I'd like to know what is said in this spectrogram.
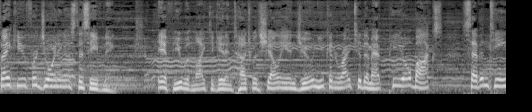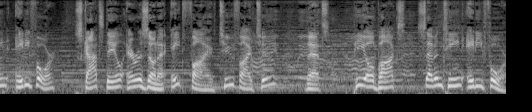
Thank you for joining us this evening. If you would like to get in touch with Shelley and June, you can write to them at P.O. Box 1784, Scottsdale, Arizona 85252. That's P.O. Box 1784,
